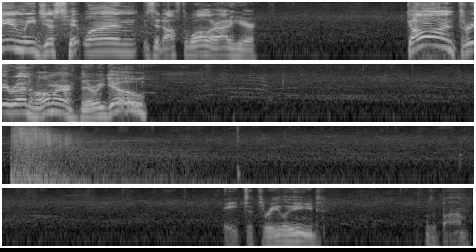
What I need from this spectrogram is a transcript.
And we just hit one. Is it off the wall or out of here? Gone! Three run homer. There we go. Eight to three lead. That was a bomb.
